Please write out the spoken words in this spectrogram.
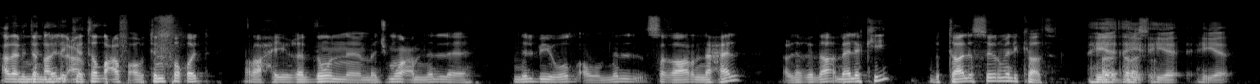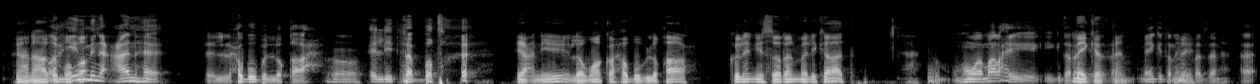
هذا من الملكة العام. تضعف أو تنفقد راح يغذون مجموعة من ال- من البيوض أو من الصغار النحل على غذاء ملكي بالتالي تصير ملكات هي هي. هي, هي يعني هذا راح مو يمنع عنها الحبوب اللقاح. اللي تثبطها يعني لو ماكو حبوب لقاح كلهن يصيرن ملكات هو ما راح يقدر ما. يكفن. ما يقدر يغذنها أه،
